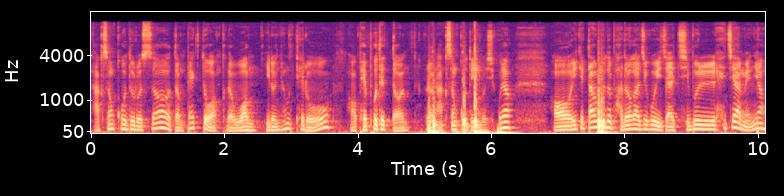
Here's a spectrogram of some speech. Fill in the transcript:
악성 코드로서 어떤 backdoor 그다음 worm 이런 형태로 어, 배포됐던 그런 악성 코드인 것이고요 어, 이렇게 다운로드 받아 가지고 이제 zip을 해제하면요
